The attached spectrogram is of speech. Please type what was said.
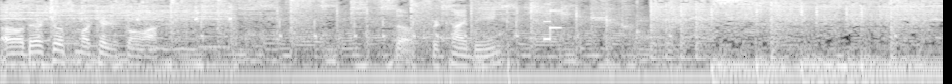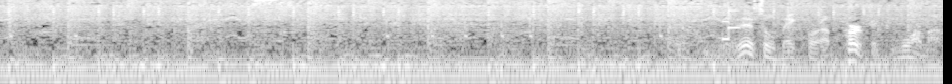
Oh, there are still some more characters to unlock. So, for time being, This will make for a perfect warm-up.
